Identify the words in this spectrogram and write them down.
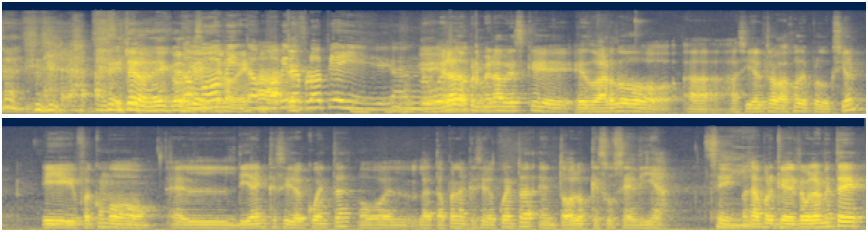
Así te lo dejo. Tomó, vi- tomó Ah, vida propia y anduvo Eh, Era la loco. primera vez que Eduardo ah, hacía el trabajo de producción y fue como el día en que se dio cuenta o el- la etapa en la que se dio cuenta en todo lo que sucedía. Sí. O sea, porque regularmente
